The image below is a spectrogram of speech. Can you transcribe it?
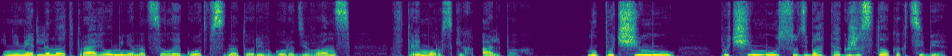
и немедленно отправил меня на целый год в санаторий в городе Ванс в Приморских Альпах. «Ну почему? Почему судьба так жестока к тебе?»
